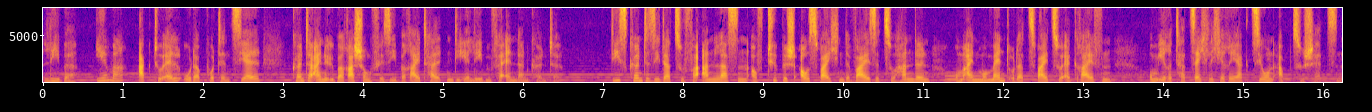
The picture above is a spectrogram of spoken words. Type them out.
Liebe, Irma, aktuell oder potenziell, könnte eine Überraschung für Sie bereithalten, die Ihr Leben verändern könnte. Dies könnte Sie dazu veranlassen, auf typisch ausweichende Weise zu handeln, um einen Moment oder zwei zu ergreifen, um Ihre tatsächliche Reaktion abzuschätzen.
